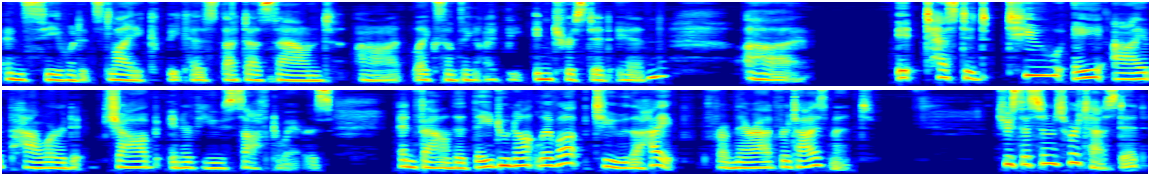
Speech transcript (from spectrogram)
and see what it's like because that does sound uh, like something I'd be interested in. Uh, it tested two AI powered job interview softwares and found that they do not live up to the hype from their advertisement. Two systems were tested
